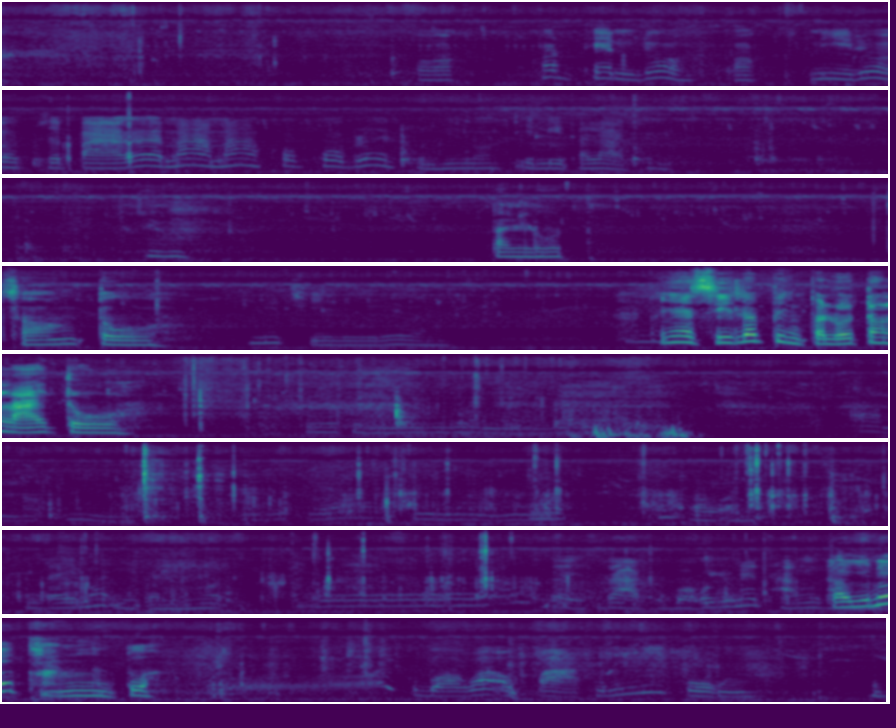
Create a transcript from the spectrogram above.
ออก คอนเทนต์ด้วยออกนี่ด้วยสปาก็มามาครบครบๆเลยคุณเห็นบ่อีลิตอลาดปลาลุดสองตัวมีชีรีด้วยว่ะพญาศิลปินปลาลุดต้องหลายตัวตัวเป็นมีร่วมมาอ่านดอกนี่แล้วคืนมามาเอาอันอันใดมาอีกอันนี้หมดโอ้ได้สาดก็บอกว่าอยู่ในถังดำก็อยู่ในถังนั่นตัวโอ้ยกู บอกว่าเอาปากคือมันมีโป่ง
